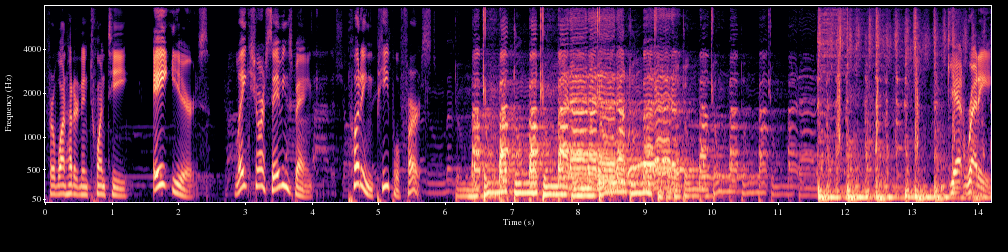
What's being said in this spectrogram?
For 128 years, Lakeshore Savings Bank, putting people first. Get ready.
